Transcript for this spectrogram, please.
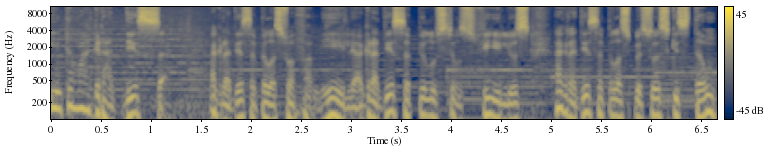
Então agradeça. Agradeça pela sua família, agradeça pelos seus filhos, agradeça pelas pessoas que estão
